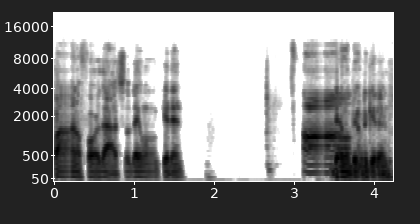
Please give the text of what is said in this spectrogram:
final four of that, so they won't get in. Um, They won't be able to get in.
